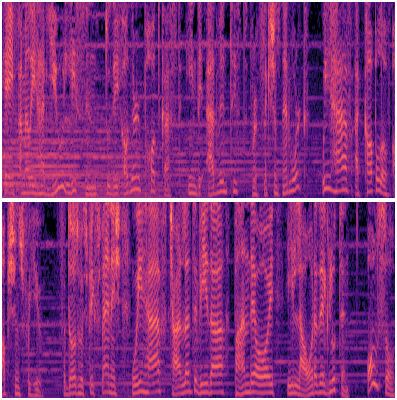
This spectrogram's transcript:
Hey family, have you listened to the other podcast in the Adventist Reflections Network? We have a couple of options for you. For those who speak Spanish, we have Charlas de Vida, Pan de Hoy, y La Hora del Gluten. Also,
